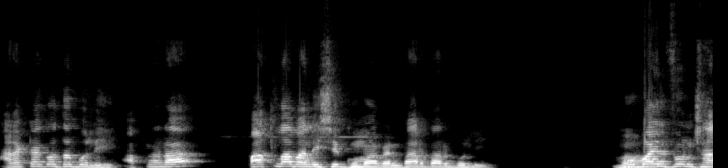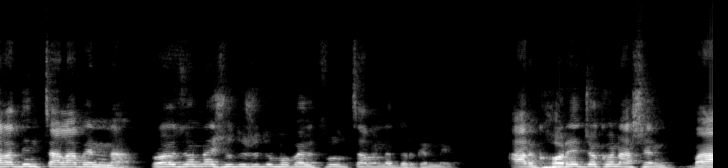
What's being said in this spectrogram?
আরেকটা কথা বলি আপনারা পাতলা বালিশে ঘুমাবেন বারবার বলি। মোবাইল ফোন সারাদিন চালাবেন না। প্রয়োজন নাই শুধু শুধু মোবাইল ফোন চালানোর দরকার নেই। আর ঘরে যখন আসেন বা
